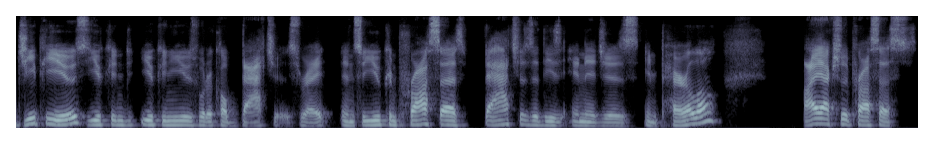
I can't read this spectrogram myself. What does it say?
GPUs, you can you can use what are called batches, right? And so you can process batches of these images in parallel. I actually processed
